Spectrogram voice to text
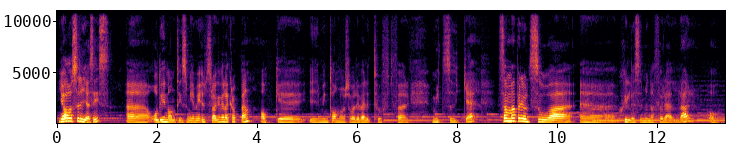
Jag har psoriasis och det är någonting som ger mig utslag i hela kroppen och i min tonår så var det väldigt tufft för mitt psyke. Samma period så skilde sig mina föräldrar och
